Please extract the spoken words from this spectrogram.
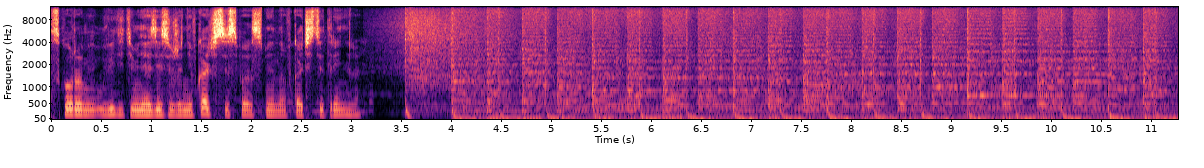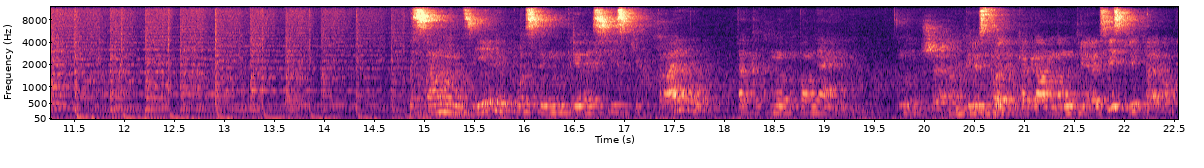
скоро увидите меня здесь уже не в качестве спортсмена, а в качестве тренера. На самом деле, после внутрироссийских правил, так как мы выполняем ну, уже перестроили программу на внутрироссийские правила,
